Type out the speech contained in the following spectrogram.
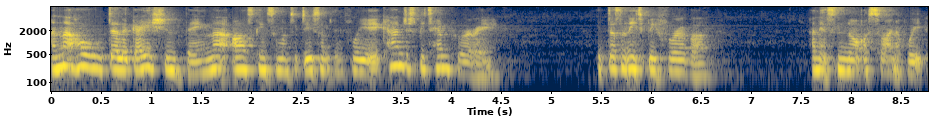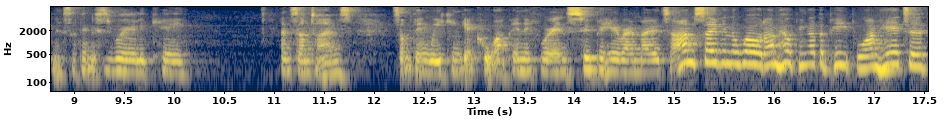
And that whole delegation thing, that asking someone to do something for you, it can just be temporary. It doesn't need to be forever and it's not a sign of weakness. I think this is really key. And sometimes something we can get caught up in if we're in superhero mode. So I'm saving the world, I'm helping other people, I'm here to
